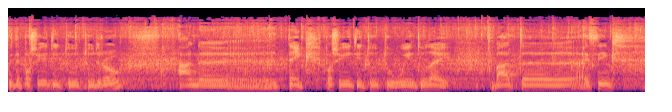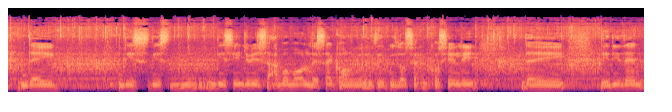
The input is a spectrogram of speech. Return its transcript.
with the possibility to, to draw and uh, take possibility to, to win today. But uh, I think they this this these injuries above all the second with, Koscielny they they didn't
